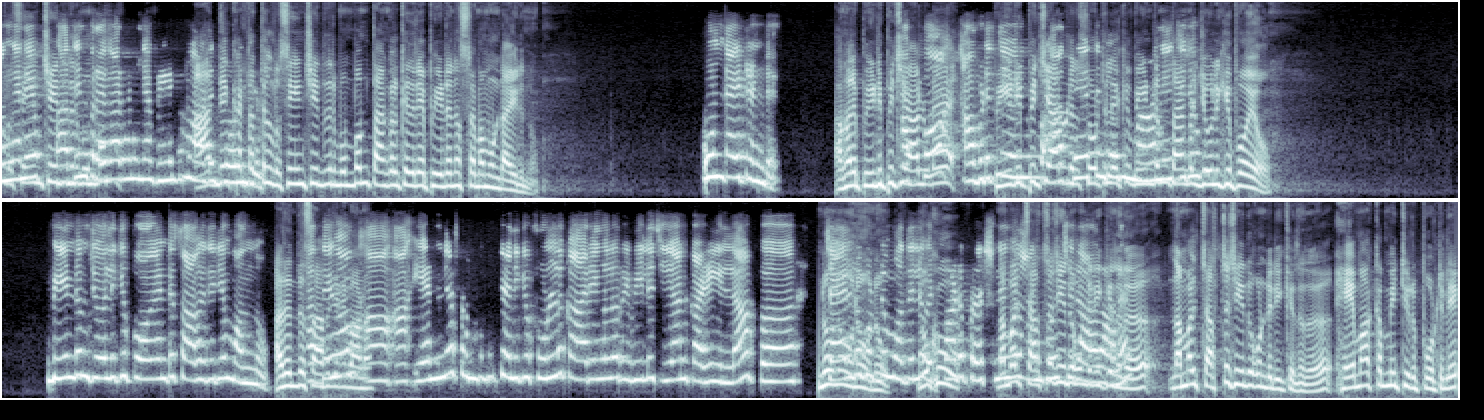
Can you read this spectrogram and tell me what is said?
അങ്ങനെ അതിൻ പ്രകാരം ഞാൻ വീണ്ടും ആദ്യഘട്ടത്തിൽ റിസൈൻ ചെയ്തതിന് മുമ്പും താങ്കൾക്കെതിരെ പീഡന ശ്രമം ഉണ്ടായിരുന്നു? ഉണ്ടായിട്ടുണ്ട്. അങ്ങനെ പീഡിപ്പിച്ച ആളുടെ പീഡിപ്പിച്ച ആളുടെ റിസോർട്ടിലേക്ക് വീണ്ടും താങ്കൾ ജോലിക്ക് പോയോ? വീണ്ടും ജോലിക്ക് പോകേണ്ട സാഹചര്യം വന്നു. അതെന്ത് അദ്ദേഹം എന്നെ എനിക്ക് ഫുള്ള് കാര്യങ്ങൾ റിവീൽ ചെയ്യാൻ കഴിയില്ല. ചൈൽഡ്ഹുഡ് മുതൽ ഒരുപാട് നമ്മൾ പ്രശ്നങ്ങൾ ചർച്ച ചെയ്തുകൊണ്ടിരിക്കുന്നത് നമ്മൾ ചർച്ച ചെയ്തുകൊണ്ടിരിക്കുന്നത് ഹേമ കമ്മിറ്റി റിപ്പോർട്ടിലെ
